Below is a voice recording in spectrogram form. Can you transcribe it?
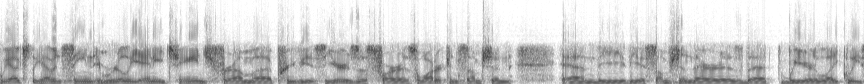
we actually haven't seen really any change from uh, previous years as far as water consumption. And the, the assumption there is that we are likely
